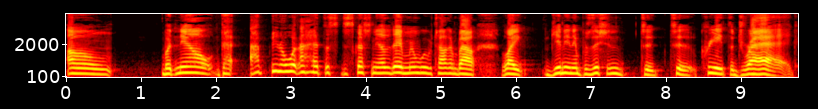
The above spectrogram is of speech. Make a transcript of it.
Um but now that i you know what i had this discussion the other day. Remember we were talking about like getting in position to to create the drag.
